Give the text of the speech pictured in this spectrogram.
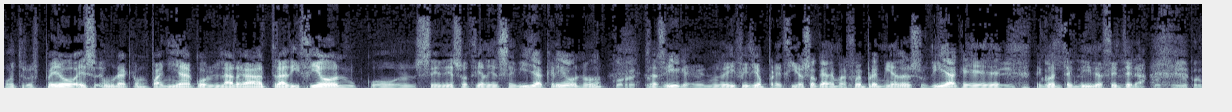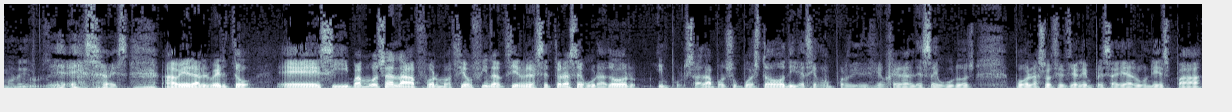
otros. Pero es una compañía con larga tradición, con sede social en Sevilla, creo, ¿no? Correcto. Es así, que en un edificio precioso que además fue premiado en su día, que Sí, tengo pues, entendido, etcétera. Construido por Moneo. sí. Eso es. A ver, Alberto, eh, si vamos a la formación financiera en el sector asegurador, impulsada, por supuesto, dirección, por Dirección General de Seguros, por la Asociación Empresarial UNESPA,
